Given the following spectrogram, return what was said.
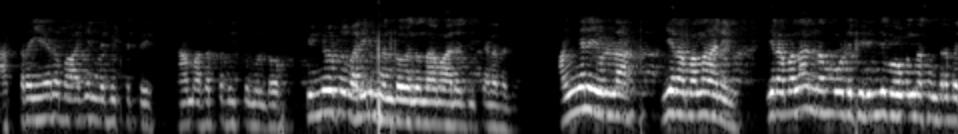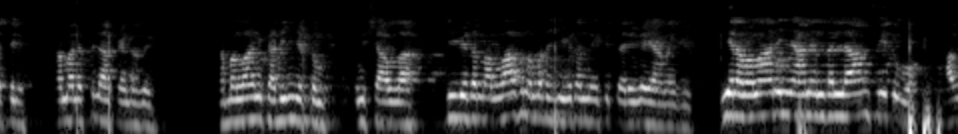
അത്രയേറെ ഭാഗ്യം ലഭിച്ചിട്ട് നാം അതപ്പതിക്കുന്നുണ്ടോ പിന്നോട്ട് വലിയുന്നുണ്ടോ എന്ന് നാം ആലോചിക്കേണ്ടതുണ്ട് അങ്ങനെയുള്ള ഈ റമലാനിൽ ഈ റമലാൻ നമ്മോട് പിരിഞ്ഞു പോകുന്ന സന്ദർഭത്തിൽ നാം മനസ്സിലാക്കേണ്ടത് റമലാൻ കഴിഞ്ഞിട്ടും ഇൻഷാല്ല ജീവിതം അള്ളാഹു നമ്മുടെ ജീവിതം നീട്ടി തരികയാണെങ്കിൽ ഈ റമദാനിൽ ഞാൻ എന്തെല്ലാം ചെയ്തുവോ അത്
